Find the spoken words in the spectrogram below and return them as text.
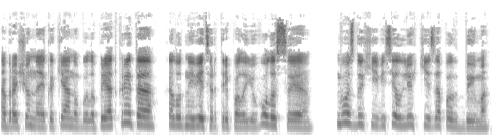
обращенное к океану, было приоткрыто, холодный ветер трепал ее волосы, в воздухе висел легкий запах дыма.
